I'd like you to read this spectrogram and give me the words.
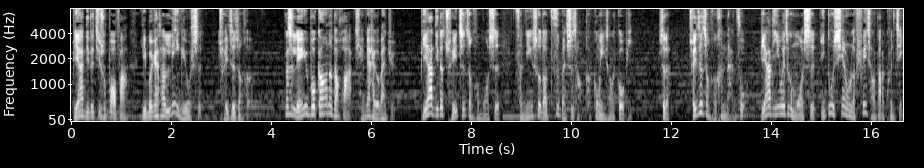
比亚迪的技术爆发离不开它的另一个优势——垂直整合。但是连玉波刚刚那段话前面还有半句：比亚迪的垂直整合模式曾经受到资本市场和供应商的诟病。是的，垂直整合很难做，比亚迪因为这个模式一度陷入了非常大的困境。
